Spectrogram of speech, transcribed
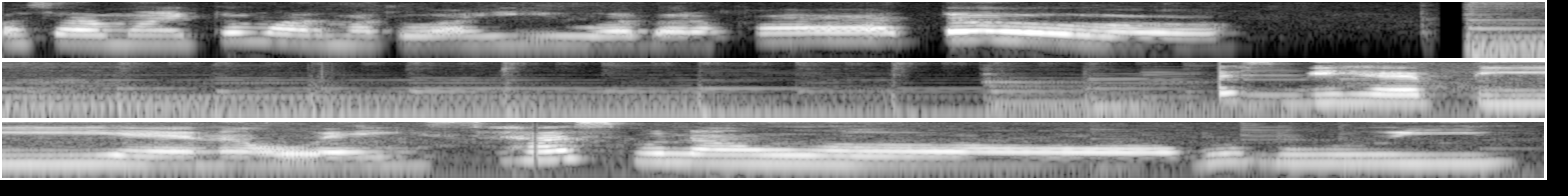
Wassalamualaikum warahmatullahi wabarakatuh. Be happy and always hasbunallah. Bye-bye.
